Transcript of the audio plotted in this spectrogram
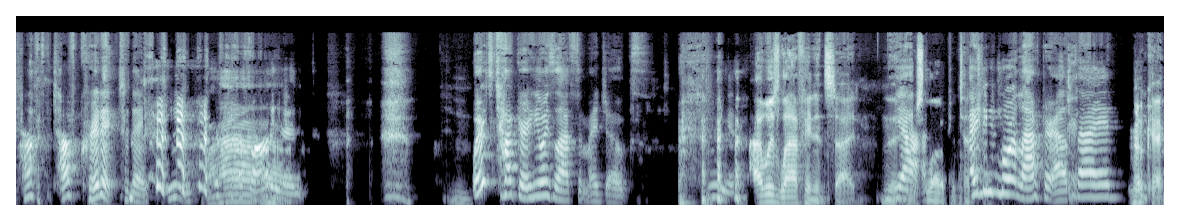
tough tough critic today. Jeez, tough Wow. audience. Mm. Where's Tucker? He always laughs at my jokes. Jeez. I was laughing inside. There- Yeah. There's a lot of potential. I need more laughter outside. Okay.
